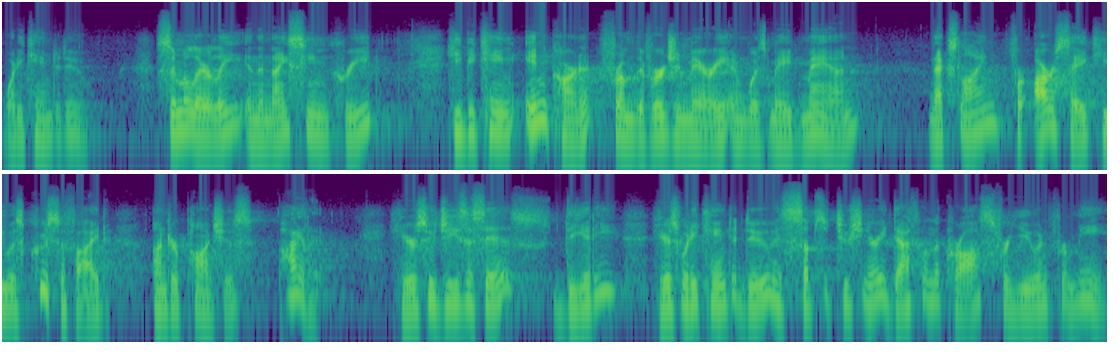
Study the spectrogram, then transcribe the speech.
what he came to do. Similarly, in the Nicene Creed, he became incarnate from the Virgin Mary and was made man Next line, for our sake, he was crucified under Pontius Pilate. Here's who Jesus is deity. Here's what he came to do his substitutionary death on the cross for you and for me.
